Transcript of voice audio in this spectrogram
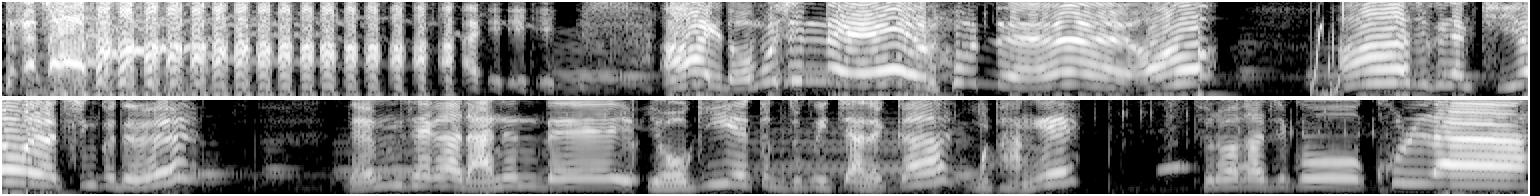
피카츄! 아이 너무 쉽네 여러분들. 어? 아주 그냥 귀여워요 친구들. 냄새가 나는데 여기에 또 누구 있지 않을까? 이 방에 들어와가지고 콜라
